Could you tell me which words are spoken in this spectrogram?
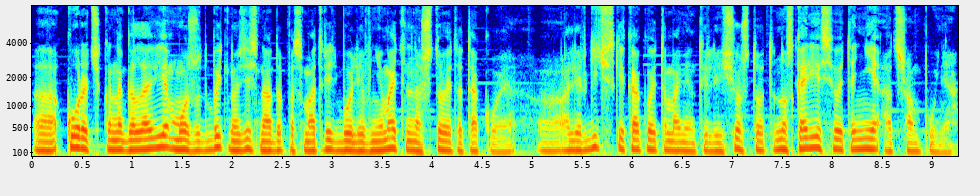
А, Корочка на голове может быть, но здесь надо посмотреть более внимательно, что это такое. А, Аллергический какой-то момент или еще что-то. Но, скорее всего, это не от шампуня.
